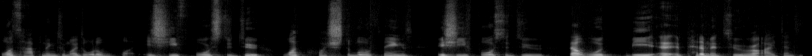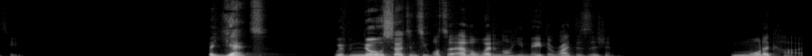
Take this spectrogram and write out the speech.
What's happening to my daughter? What is she forced to do? What questionable things is she forced to do that would be an impediment to her identity? But yet, with no certainty whatsoever whether or not he made the right decision, Mordecai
